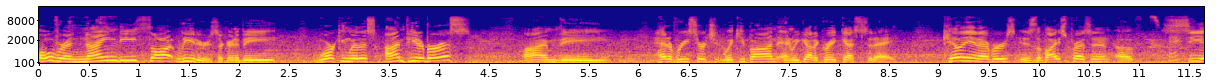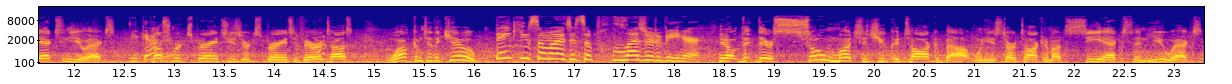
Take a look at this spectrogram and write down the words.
Over 90 thought leaders are going to be working with us. I'm Peter Burris, I'm the head of research at Wikibon, and we got a great guest today. Killian Evers is the Vice President of CX and UX, Customer it. Experience, User Experience at Veritas. Welcome to theCUBE. Thank you so much, it's a pleasure to be here. You know, th there's so much that you could talk about when you start talking about CX and UX,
